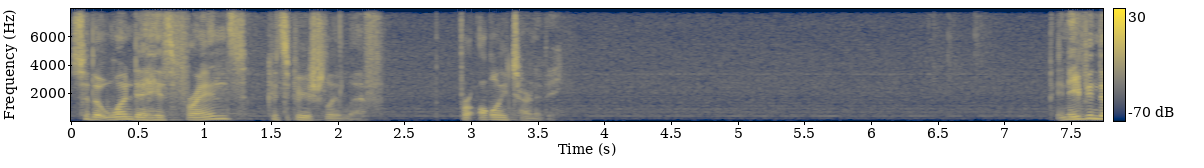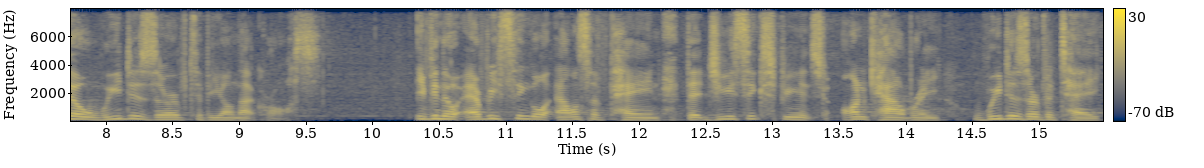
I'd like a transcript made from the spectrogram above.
so that one day his friends could spiritually live for all eternity. And even though we deserve to be on that cross, even though every single ounce of pain that Jesus experienced on Calvary, we deserve to take,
